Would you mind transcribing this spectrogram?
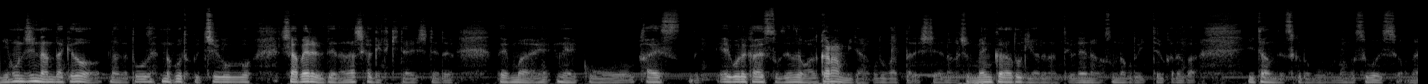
日本人なんだけど、なんか当然のごとく中国語喋れるで話しかけてきたりしてで、で、まあね、こう、返す、英語で返すと全然わからんみたいなことがあったりして、なんかちょっと面から時あるなんていうね、なんかそんなこと言ってる方がいたんですけども、なんかすごいですよね。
